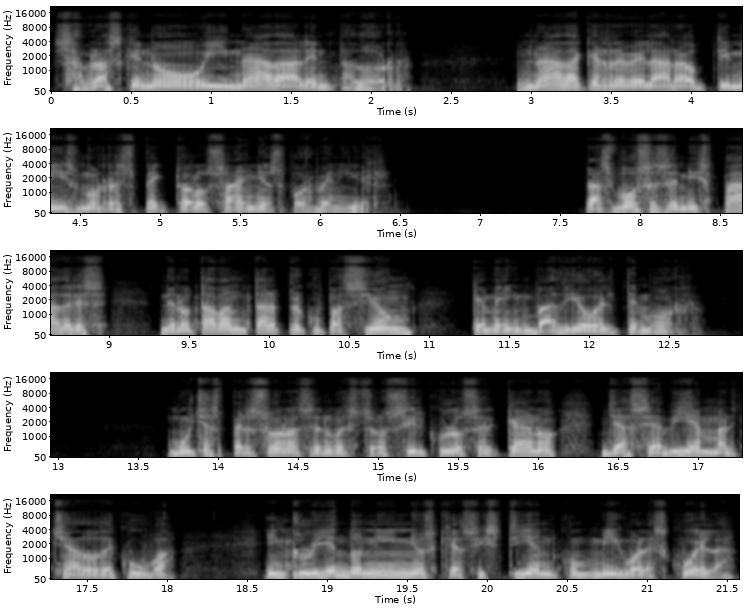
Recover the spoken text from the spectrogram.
sabrás que no oí nada alentador, nada que revelara optimismo respecto a los años por venir. Las voces de mis padres denotaban tal preocupación que me invadió el temor. Muchas personas de nuestro círculo cercano ya se habían marchado de Cuba, incluyendo niños que asistían conmigo a la escuela,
